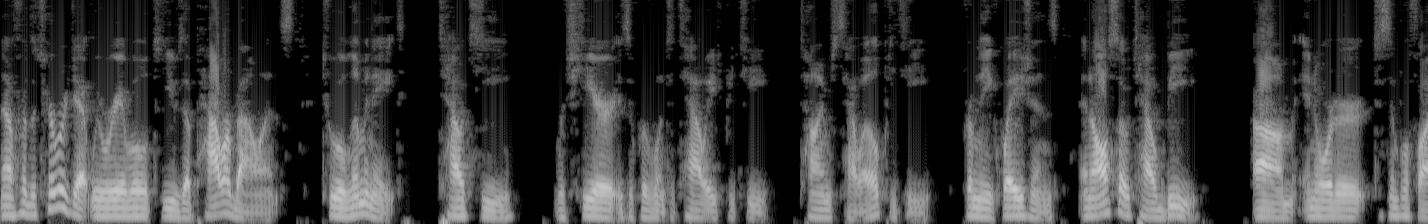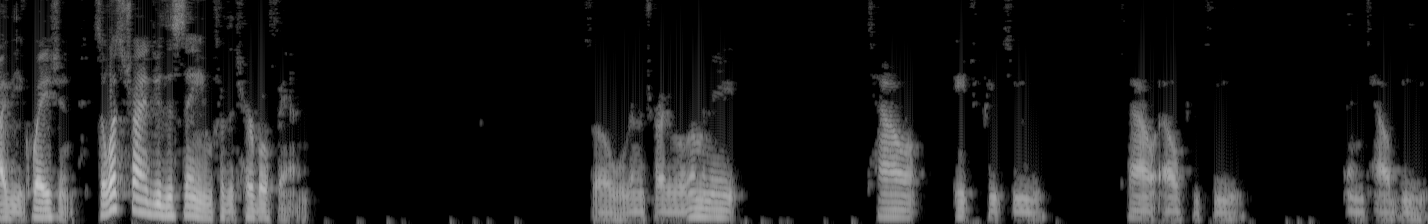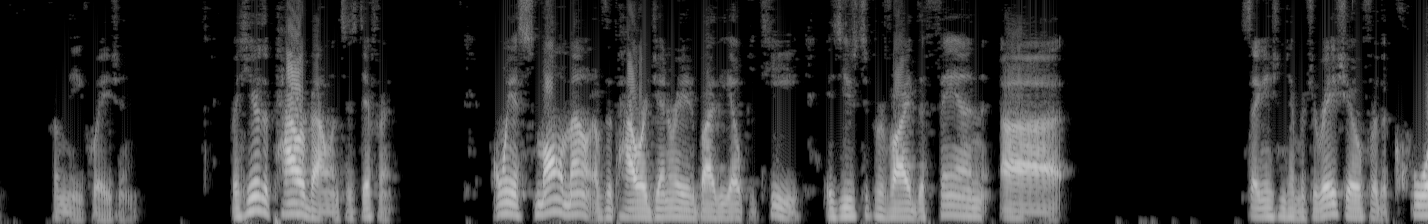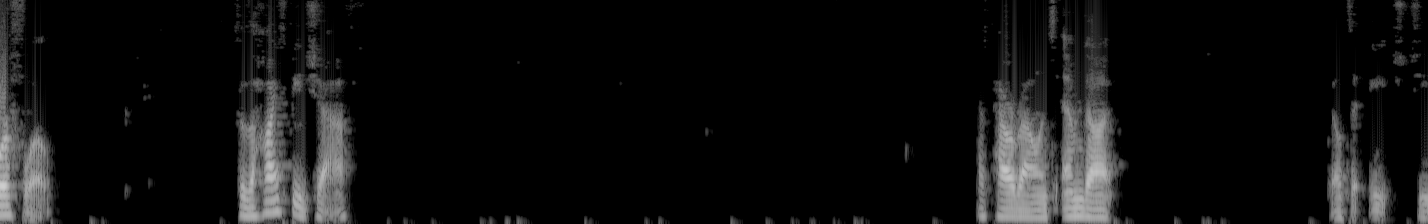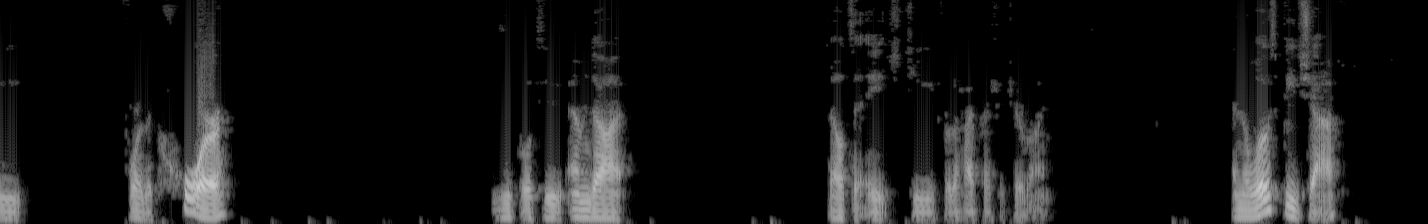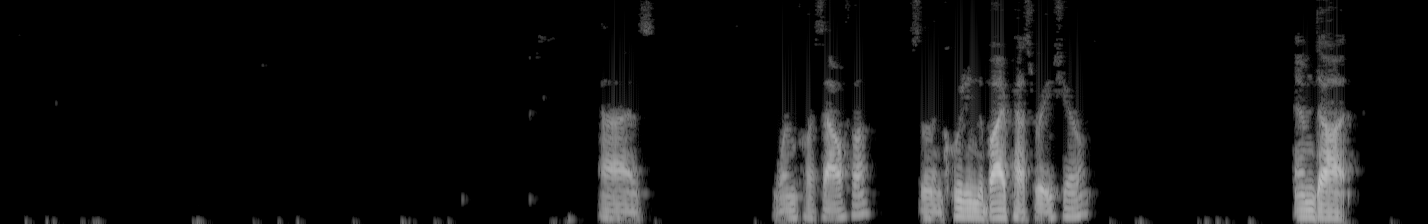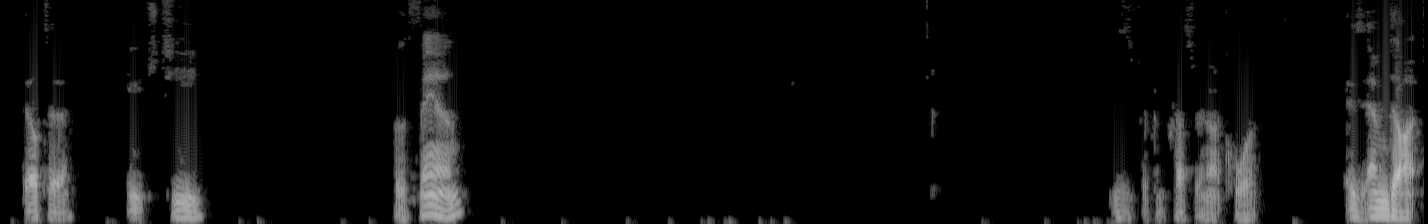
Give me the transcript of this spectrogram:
Now for the turbojet, we were able to use a power balance to eliminate tau t, which here is equivalent to tau hpt times tau lpt from the equations, and also tau b um, in order to simplify the equation. So let's try to do the same for the turbofan. So we're going to try to eliminate tau hpt, tau lpt, and tau b from the equation. But here the power balance is different. Only a small amount of the power generated by the LPT is used to provide the fan uh, stagnation temperature ratio for the core flow. So the high-speed shaft has power balance m dot delta hg for the core is equal to m dot delta ht for the high pressure turbine. And the low speed shaft has 1 plus alpha, so including the bypass ratio, m dot delta ht for the fan, this is for compressor, not core, is m dot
